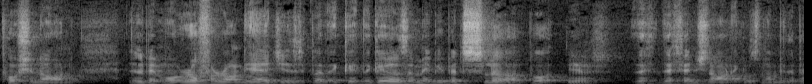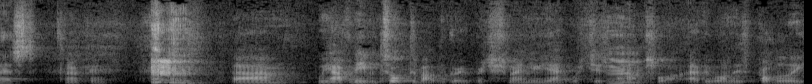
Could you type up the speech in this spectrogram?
pushing on, a little bit more rough around the edges. But the, the girls are maybe a bit slower, but Yes. the, the finishing article is normally the best. Okay. um, we haven't even talked about the Great British Menu yet, which is Mm. perhaps what everyone is probably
